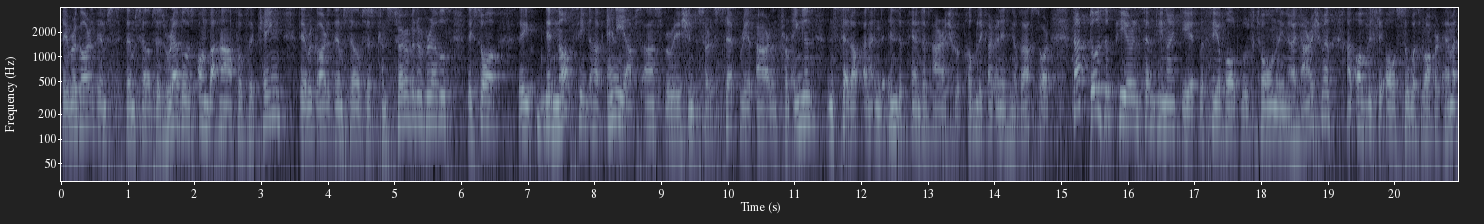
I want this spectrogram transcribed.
They regarded them, themselves as rebels on behalf of the king. They regarded themselves as conservative rebels. They saw they did not seem to have any aspiration to sort of separate Ireland from England and set up an independent Irish republic or anything of that sort. That does appear in 1798 with Theobald Wolfe Tone and the United Irishmen, and obviously also with Robert Emmet.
